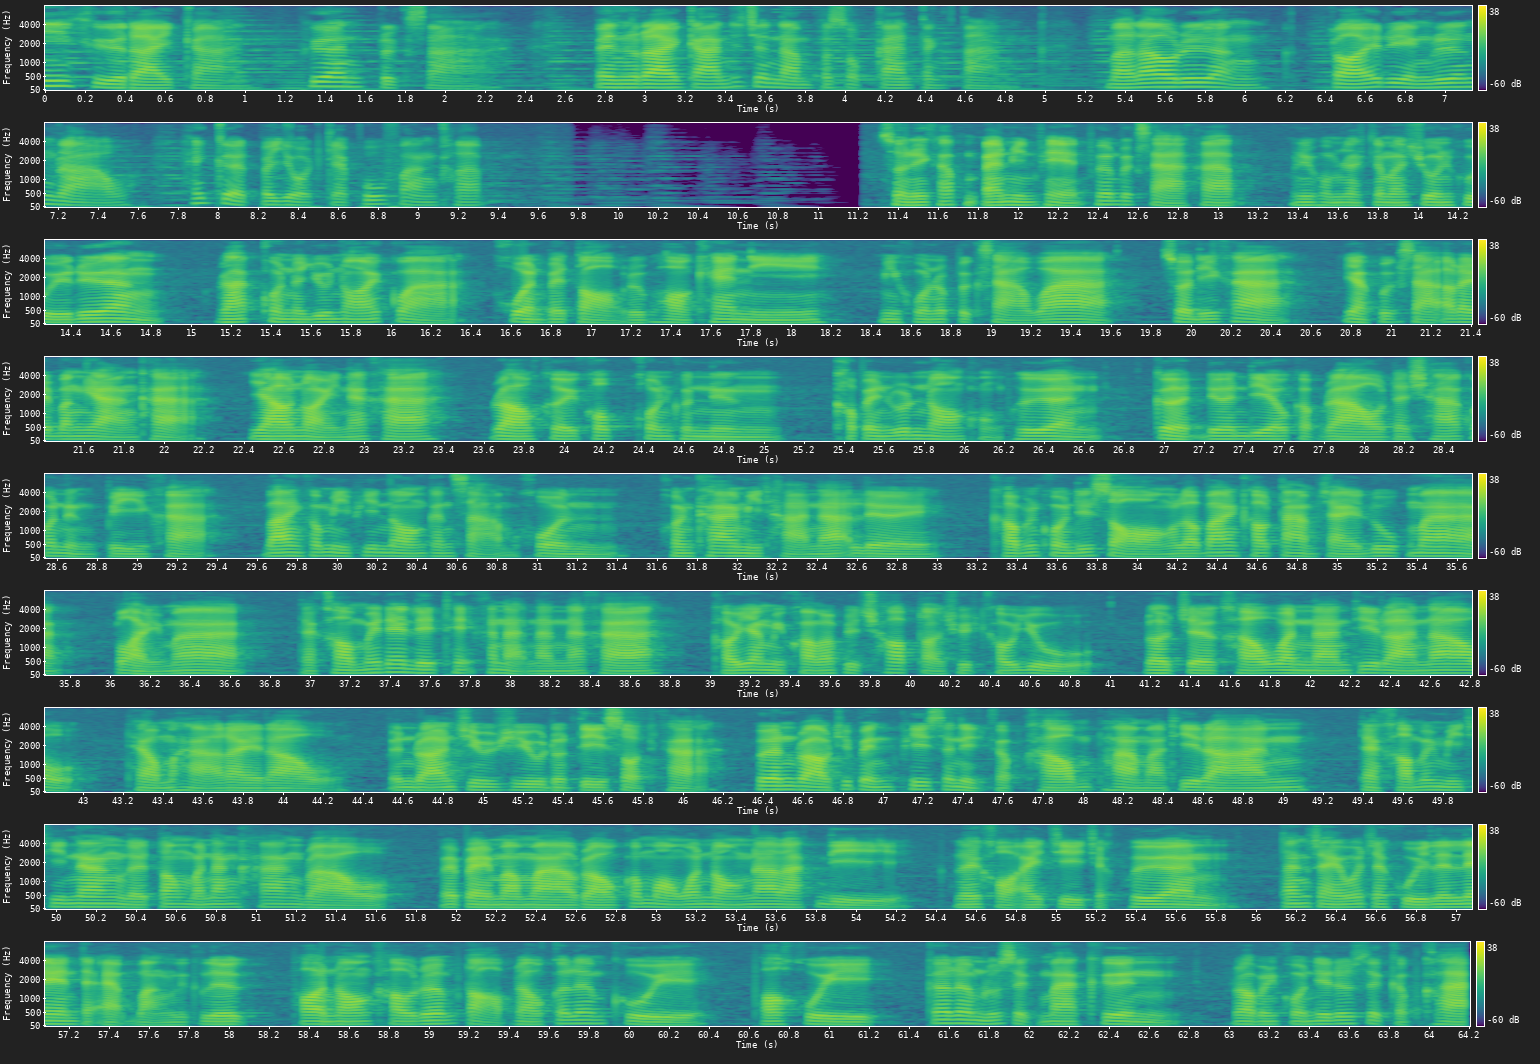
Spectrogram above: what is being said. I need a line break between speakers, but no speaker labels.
นี่คือรายการเพื่อนปรึกษา เป็นรายการที่จะนำประสบการณ์ต่างๆ มาเล่าเรื่องร้อยเรียงเรื่องราว ให้เกิดประโยชน์แก่ผู้ฟังครับ สวัสดีครับ ผมแอดมินเพจเพื่อนปรึกษาครับ วันนี้ผมอยากจะมาชวนคุยเรื่อง รักคนอายุน้อยกว่า ควรไปต่อหรือพอแค่นี้ มีคนมาปรึกษาว่า สวัสดีค่ะ อยากปรึกษาอะไรบางอย่างค่ะ ยาวหน่อยนะคะ เราเคยคบคนคนหนึ่งเขาเป็นรุ่นน้องของเพื่อน เกิดเดือนเดียวกับเราแต่ช้ากว่า 1 ปีค่ะ บ้านเขามีพี่น้องกัน 3 คน ค่อนข้างมีฐานะเลย เขาเป็นคนที่สองแล้วบ้านเขาตามใจลูกมาก ปล่อยมาก แต่เขาไม่ได้เละเทะขนาดนั้นนะคะ เขายังมีความรับผิดชอบต่อชีวิตเขาอยู่ เราเจอเขาวันนั้นที่ร้านเหล้าแถวมหาลัยเรา เป็นร้านชิวๆดนตรีสดค่ะ เพื่อนเราที่เป็นพี่สนิทกับเขาพามาที่ร้าน แต่เขาไม่มีที่นั่งเลยต้องมานั่งข้างเรา ไปไปมามาเราก็มองว่าน้องน่ารักดี เลยขอไอจีจากเพื่อน ตั้งใจว่าจะคุยเล่นๆแต่แอบหวังลึกๆ พอน้องเขาเริ่มตอบเราก็เริ่มคุย พอคุยก็เริ่มรู้สึกมากขึ้น เราเป็นคนที่รู้สึกกับใคร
